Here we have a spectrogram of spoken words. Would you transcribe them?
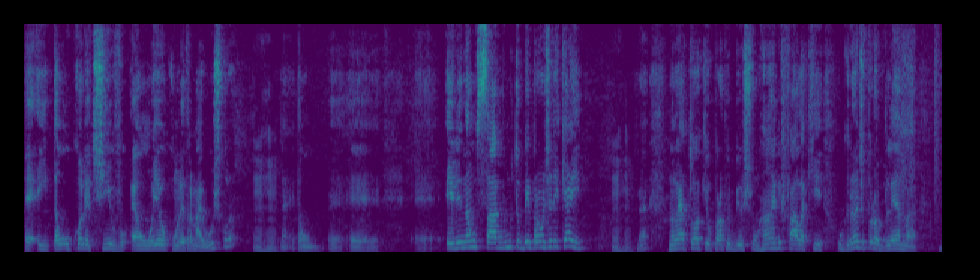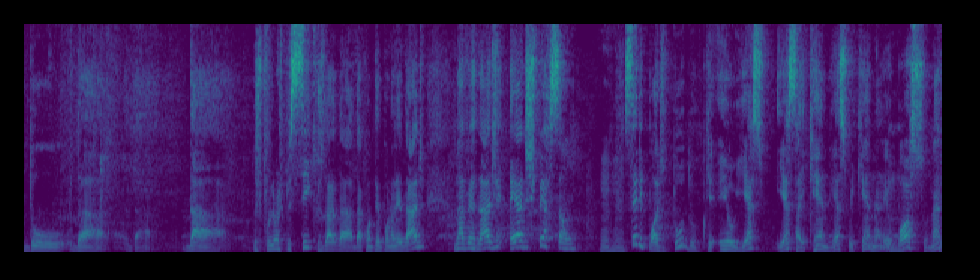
É, então o coletivo é um eu com letra maiúscula. Uhum, Né? Então é, é, é, ele não sabe muito bem para onde ele quer ir. uhum, né? Não é à toa que o próprio Bill Chun Han ele fala que o grande problema do, da, da, da- dos problemas psíquicos da, da, da contemporaneidade, na verdade, é a dispersão. Uhum. Se ele pode tudo, porque eu, yes, yes I can, yes we can, né? eu posso, né?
